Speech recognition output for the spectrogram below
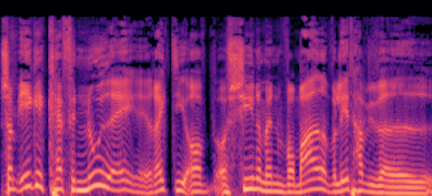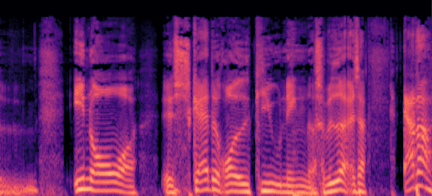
som ikke kan finde ud af øh, rigtigt at, at sige, men hvor meget og hvor lidt har vi været øh, ind over øh, skatterådgivningen osv. Altså, er der,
